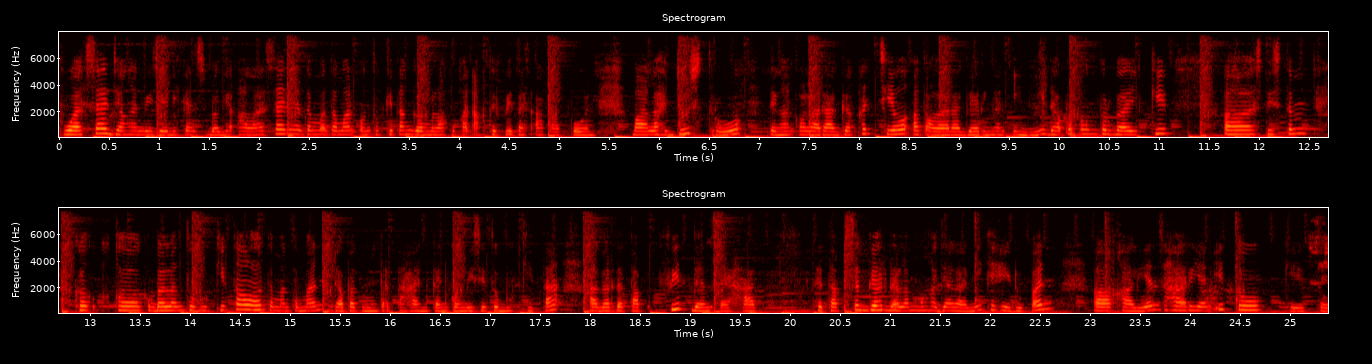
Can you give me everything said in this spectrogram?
puasa jangan dijadikan sebagai alasan ya teman-teman untuk kita nggak melakukan aktivitas apa pun. Malah justru dengan olahraga kecil atau olahraga ringan ini dapat memperbaiki uh, sistem ke kekebalan tubuh kita loh teman-teman. Dapat mempertahankan kondisi tubuh kita agar tetap fit dan sehat tetap segar dalam menjalani kehidupan uh, kalian seharian itu gitu.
